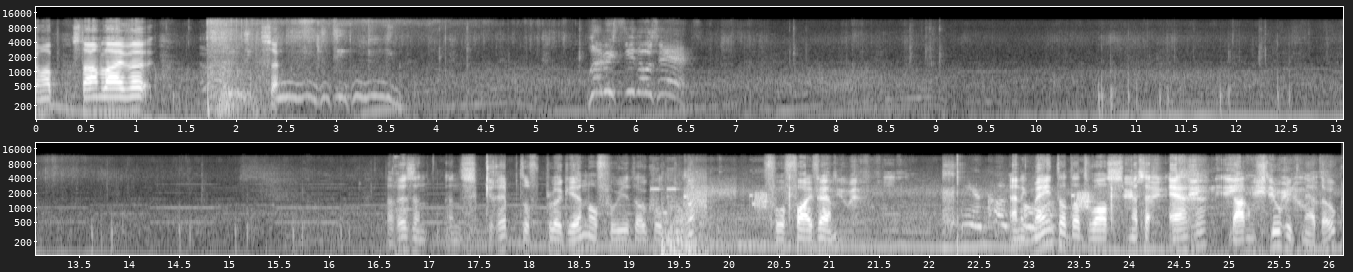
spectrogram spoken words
Kom op, staan blijven. Zo. Let me see those hands! Er is een, een script of plugin of hoe je het ook wilt noemen. Voor 5M. We are code En ik meen dat dat was met de R. Daarom sloeg ik net ook.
